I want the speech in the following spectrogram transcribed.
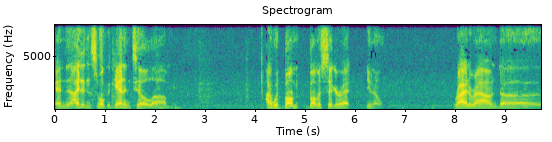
And then I didn't smoke again until um, I would bum bum a cigarette, you know, right around uh,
